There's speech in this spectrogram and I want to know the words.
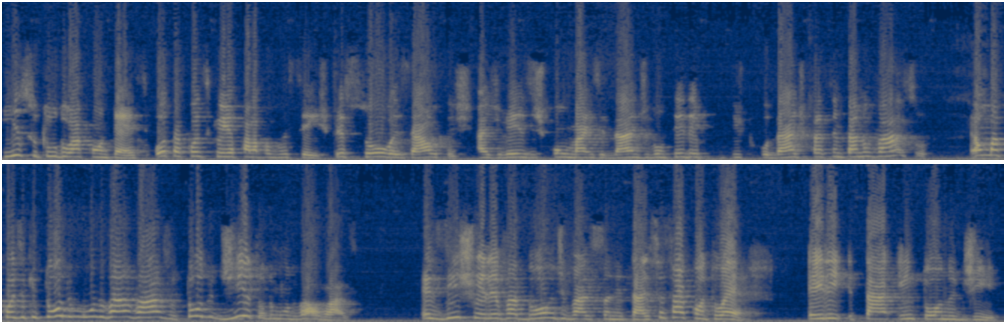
isso tudo acontece. Outra coisa que eu ia falar para vocês: pessoas altas, às vezes com mais idade, vão ter dificuldade para sentar no vaso. É uma coisa que todo mundo vai ao vaso. Todo dia todo mundo vai ao vaso. Existe o elevador de vaso sanitário. Você sabe quanto é? Ele está em torno de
